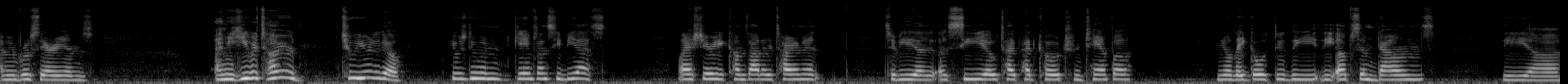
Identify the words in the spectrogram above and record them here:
I mean, Bruce Arians, I mean, he retired two years ago. He was doing games on CBS. Last year, he comes out of retirement to be a, a CEO type head coach in Tampa. You know, they go through the, the ups and downs, the, uh,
